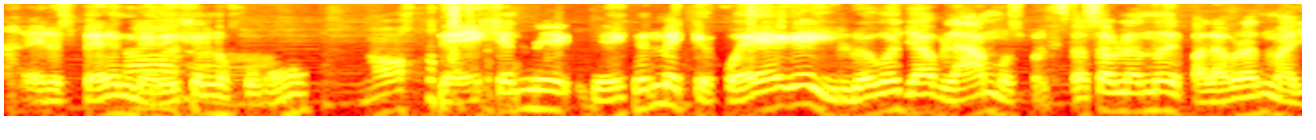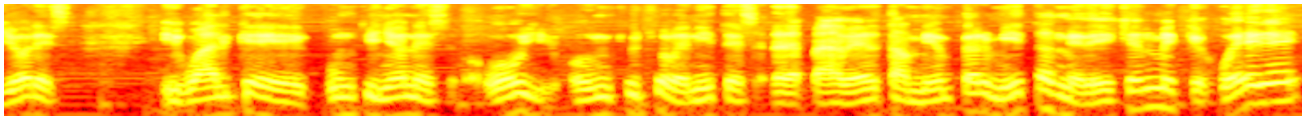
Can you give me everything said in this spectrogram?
A ver, espérenme, déjenlo jugar. No. Déjenme, déjenme que juegue y luego ya hablamos, porque estás hablando de palabras mayores. Igual que un Quiñones, hoy, o un Chucho Benítez. A ver, también permítanme, déjenme que juegue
